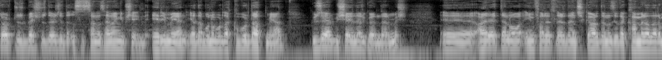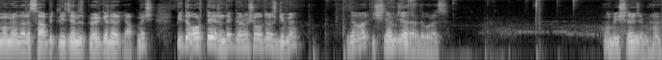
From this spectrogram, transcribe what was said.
400-500 derecede ısıtsanız herhangi bir şekilde erimeyen ya da bunu burada kıpırdatmayan güzel bir şeyler göndermiş. Ee, ayrıca o infraredlerden çıkardığınız ya da kameraları mameraları sabitleyeceğiniz bölgeler yapmış. Bir de orta yerinde görmüş olduğunuz gibi ne var? İşlemci herhalde burası. Ha, bu işlemci mi? Ha,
